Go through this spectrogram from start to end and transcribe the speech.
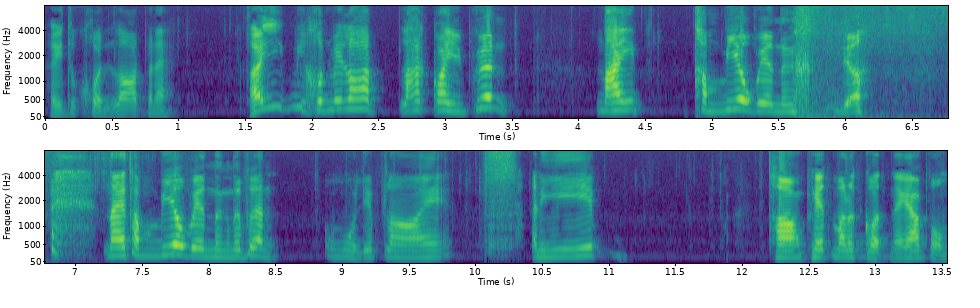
เฮ้ยทุกคนรอดปะเนี่ยเฮ้ยมีคนไม่รอดลาก่อยเพื่อนนาย ทำเบี้ยวไปอันหนึ่งเดี๋ยวนายทำเบี้ยวไปอันหนึ่งนะเพื่อนโอ้โหเรียบร้อย อันนี้ ทองเพชรมรกตนะครับ ผม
